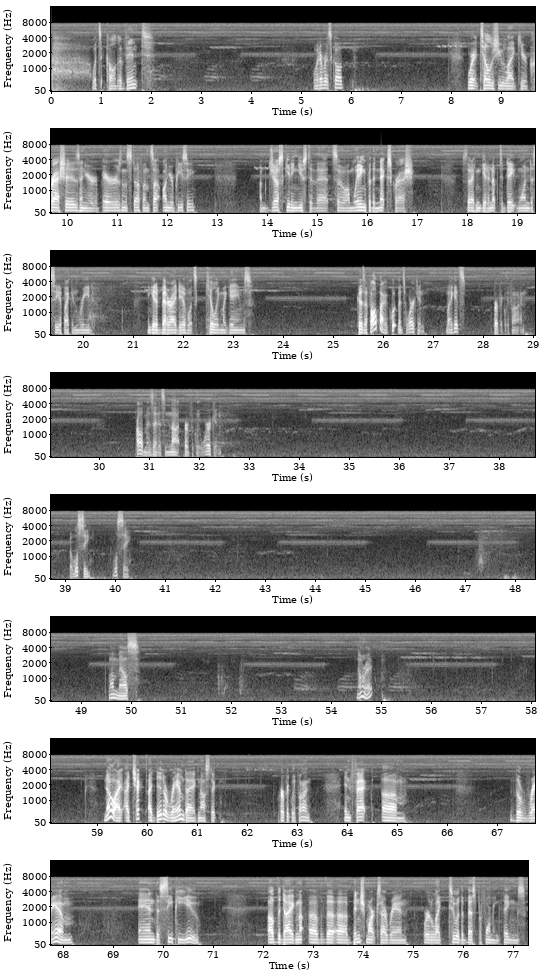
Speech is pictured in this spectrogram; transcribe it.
what's it called? Event whatever it's called where it tells you like your crashes and your errors and stuff on on your PC. I'm just getting used to that, so I'm waiting for the next crash so that I can get an up-to-date one to see if I can read and get a better idea of what's killing my games. Because if all my equipment's working, like it's perfectly fine. Problem is that it's not perfectly working. But we'll see. We'll see. Come on, mouse. All right. No, I, I checked. I did a RAM diagnostic. Perfectly fine. In fact, um, the RAM and the CPU of the diagno- of the uh, benchmarks I ran were like two of the best performing things.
